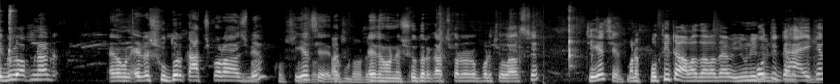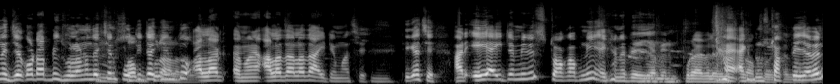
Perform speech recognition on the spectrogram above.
এগুলো আপনার দেখুন এটা সুতোর কাজ করা আসবে ঠিক আছে? এই ধরনের সুতোর কাজ করার উপর চলে আসছে ঠিক আছে? মানে প্রতিটা আলাদা আলাদা ইউনিক প্রতিটা হ্যাঁ এখানে যে কটা আপনি ঝোলানো দেখছেন প্রতিটা কিন্তু আলাদা। মানে আলাদা আলাদা আইটেম আছে ঠিক আছে? আর এই আইটেমের স্টক আপনি এখানে পেয়ে যাবেন। পুরো হ্যাঁ একদম স্টক পেয়ে যাবেন।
